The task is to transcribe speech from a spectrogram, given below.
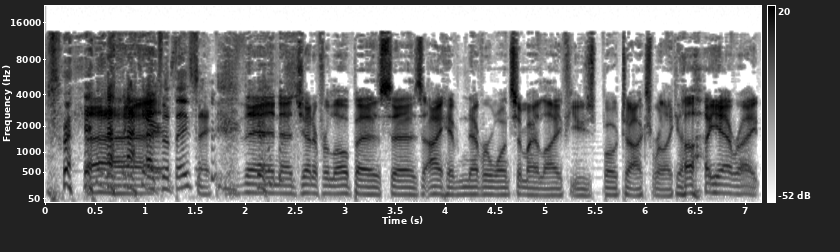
That's what they say. then uh, Jennifer Lopez says I have never once in my life used Botox. And we're like, oh yeah, right.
